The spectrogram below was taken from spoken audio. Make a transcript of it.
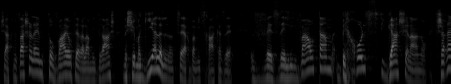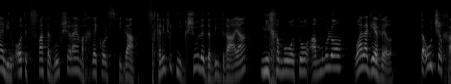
שהקבוצה שלהם טובה יותר על המגרש ושמגיע לה לנצח במשחק הזה. וזה ליווה אותם בכל ספיגה שלנו. אפשר היה לראות את שפת הגוף שלהם אחרי כל ספיגה. שחקנים פשוט ניגשו לדוד ראיה, ניחמו אותו, אמרו לו, וואלה גבר, טעות שלך,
